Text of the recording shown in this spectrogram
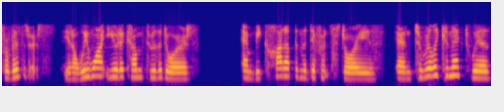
for visitors. You know, we want you to come through the doors and be caught up in the different stories and to really connect with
